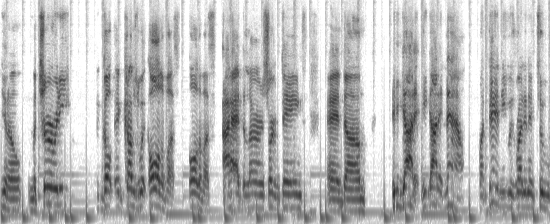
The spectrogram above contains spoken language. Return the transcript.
you know, maturity go it comes with all of us, all of us. I had to learn certain things, and um, he got it. He got it now, but then he was running into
